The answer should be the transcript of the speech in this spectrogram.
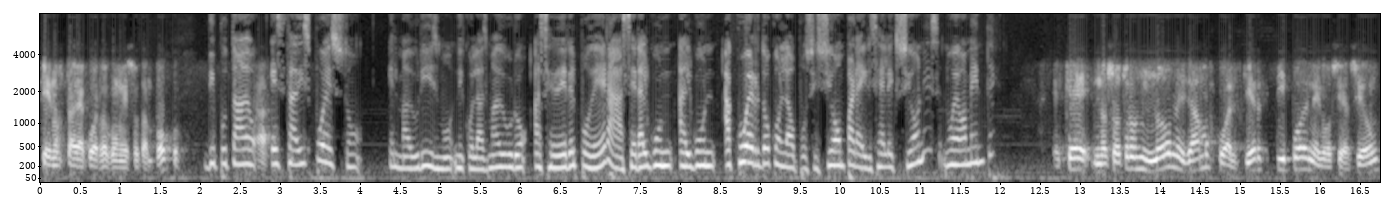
que no está de acuerdo con eso tampoco. Diputado, Ah. ¿está dispuesto el madurismo, Nicolás Maduro, a ceder el poder, a hacer algún, algún acuerdo con la oposición para irse a elecciones nuevamente? Es que nosotros no negamos cualquier tipo de negociación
